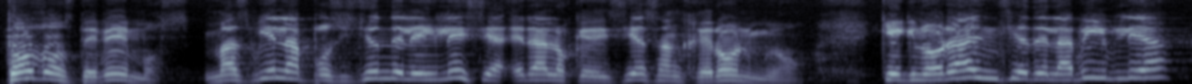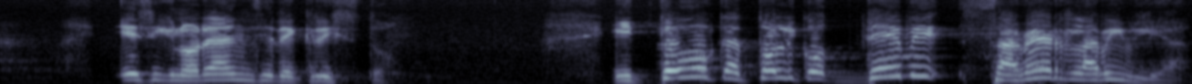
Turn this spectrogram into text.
Todos debemos, más bien la posición de la iglesia era lo que decía San Jerónimo, que ignorancia de la Biblia es ignorancia de Cristo. Y todo católico debe saber la Biblia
